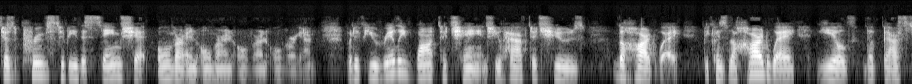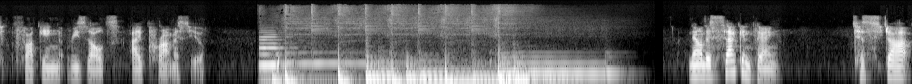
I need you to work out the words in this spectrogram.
just proves to be the same shit over and over and over and over again. But if you really want to change, you have to choose the hard way because the hard way yields the best fucking results, I promise you. Now, the second thing to stop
